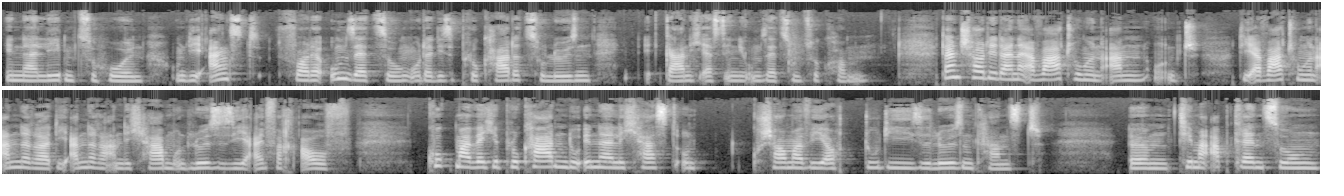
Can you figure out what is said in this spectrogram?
in dein Leben zu holen, um die Angst vor der Umsetzung oder diese Blockade zu lösen, gar nicht erst in die Umsetzung zu kommen. Dann schau dir deine Erwartungen an und die Erwartungen anderer, die andere an dich haben und löse sie einfach auf. Guck mal, welche Blockaden du innerlich hast und schau mal, wie auch du diese lösen kannst. Ähm, Thema Abgrenzung,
